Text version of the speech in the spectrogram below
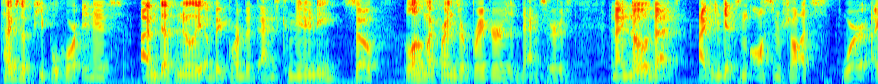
types of people who are in it. I'm definitely a big part of the dance community, so a lot of my friends are breakers and dancers, and I know that I can get some awesome shots where I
